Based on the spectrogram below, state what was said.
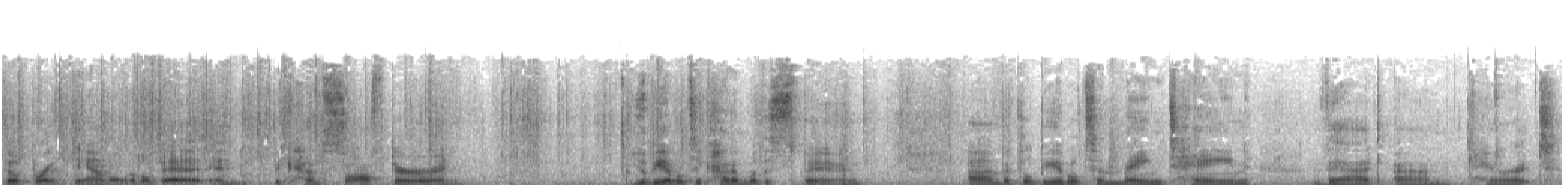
they'll break down a little bit and become softer and you'll be able to cut them with a spoon um, but they'll be able to maintain that um, carrot,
